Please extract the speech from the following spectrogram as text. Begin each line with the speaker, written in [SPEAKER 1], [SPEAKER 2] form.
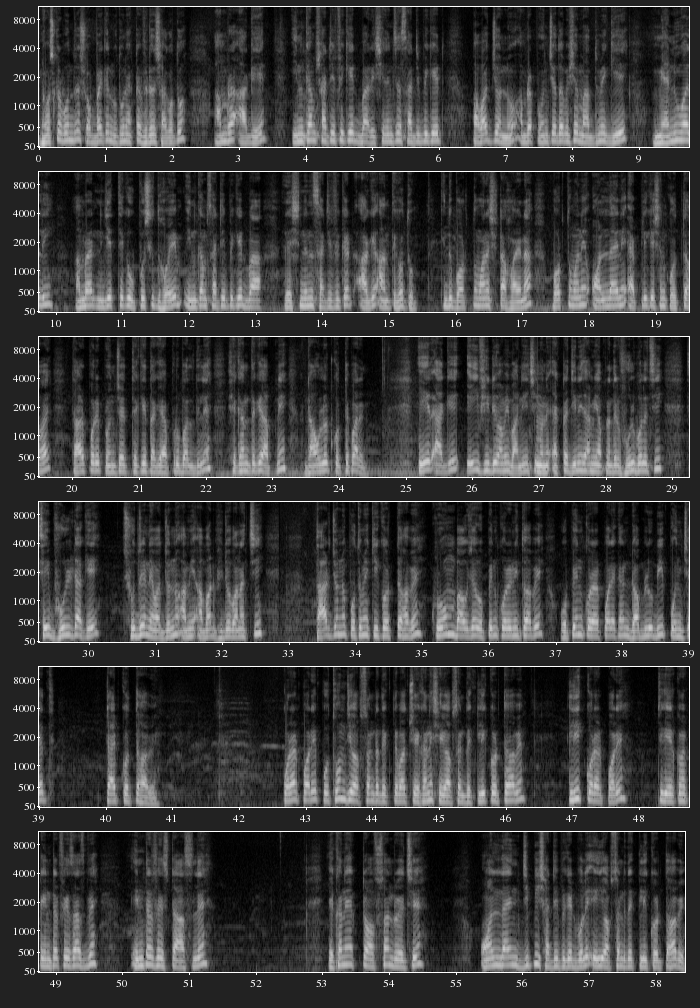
[SPEAKER 1] নমস্কার বন্ধুরা, সবাইকে নতুন একটা ভিডিও স্বাগত। আমরা আগে ইনকাম সার্টিফিকেট বা রেসিডেন্সিয়াল সার্টিফিকেট পাওয়ার জন্য আমরা পঞ্চায়েত অফিসের মাধ্যমে গিয়ে ম্যানুয়ালি আমরা নিজের থেকে উপস্থিত হয়ে ইনকাম সার্টিফিকেট বা রেসিডেন্সিয়াল সার্টিফিকেট আগে আনতে হতো। কিন্তু বর্তমানে সেটা হয় না। বর্তমানে অনলাইনে অ্যাপ্লিকেশন করতে হয়, তারপরে পঞ্চায়েত থেকে তাকে অ্যাপ্রুভাল দিলে সেখান থেকে আপনি ডাউনলোড করতে পারেন। এর আগে এই ভিডিও আমি বানিয়েছি মানে একটা জিনিস আমি আপনাদের ভুল বলেছি, সেই ভুলটাকে শুধরে নেওয়ার জন্য আমি আবার ভিডিও বানাচ্ছি। তার জন্য প্রথমে কি করতে হবে ক্রোম ব্রাউজার ওপেন করে নিতে হবে। ওপেন করার পর এখানে ডব্লিউ বি পঞ্চায়েত টাইপ করতে হবে। করার পরে প্রথম যে অপশানটা দেখতে পাচ্ছ এখানে, সেই অপশানটা ক্লিক করতে হবে। ক্লিক করার পরে ঠিক এরকম একটা ইন্টারফেস আসবে। ইন্টারফেসটা আসলে এখানে একটা অপশান রয়েছে অনলাইন জিপি সার্টিফিকেট বলে এই অপশানটিতে ক্লিক করতে হবে।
